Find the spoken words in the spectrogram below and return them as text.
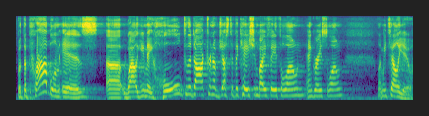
But the problem is, uh, while you may hold to the doctrine of justification by faith alone and grace alone, let me tell you,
